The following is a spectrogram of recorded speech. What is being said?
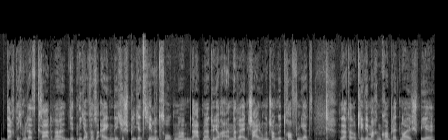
dachte ich mir das gerade, ne? Jetzt nicht auf das eigentliche Spiel jetzt hier Mhm. bezogen, ne? Da hat man natürlich auch andere Entscheidungen schon getroffen jetzt. Gesagt hat, okay, wir machen ein komplett neues Spiel,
